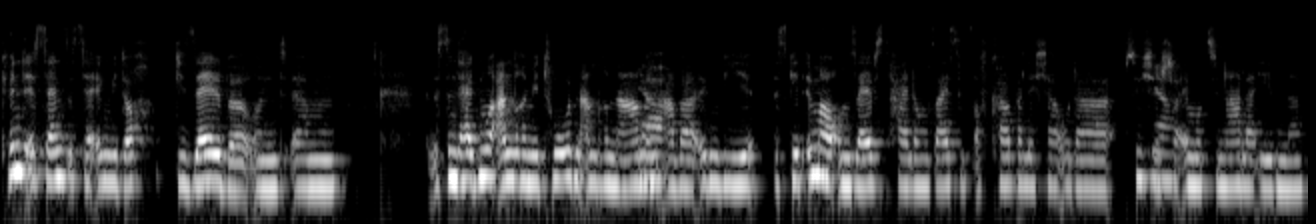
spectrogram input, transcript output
Quintessenz ist ja irgendwie doch dieselbe und ähm, es sind halt nur andere Methoden, andere Namen, ja. aber irgendwie, es geht immer um Selbstheilung, sei es jetzt auf körperlicher oder psychischer, ja. emotionaler Ebene.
